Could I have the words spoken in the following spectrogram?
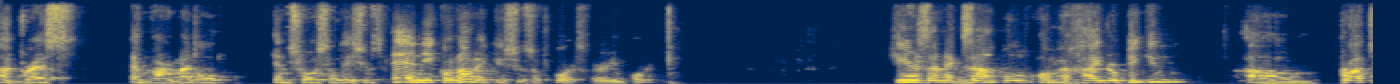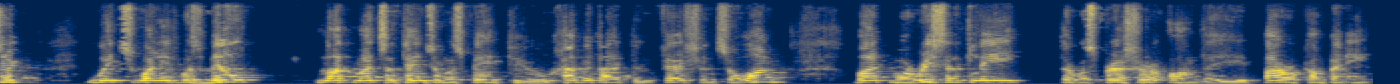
address environmental and social issues and economic issues, of course, very important. Here's an example of a hydro peaking um, project, which when it was built, not much attention was paid to habitat and fish and so on. But more recently, there was pressure on the power company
